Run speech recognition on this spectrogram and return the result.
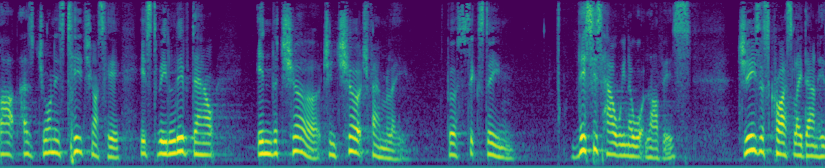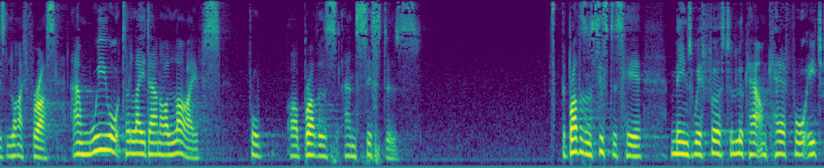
but as John is teaching us here, it's to be lived out in the church, in church family. Verse 16. This is how we know what love is. Jesus Christ laid down his life for us, and we ought to lay down our lives for our brothers and sisters. The brothers and sisters here means we're first to look out and care for each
